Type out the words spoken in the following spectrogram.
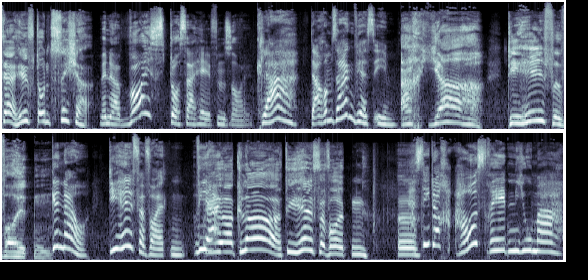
Der hilft uns sicher. Wenn er weiß, dass er helfen soll. Klar, darum sagen wir es ihm. Ach ja, die Hilfewolken. Genau, die Hilfewolken. Wir. Ja, klar, die Hilfewolken. Lass sie doch ausreden, Juma.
